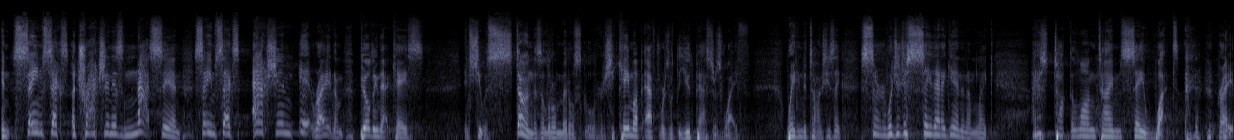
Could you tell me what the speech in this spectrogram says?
And same sex attraction is not sin. Same sex action, it, right? And I'm building that case. And she was stunned as a little middle schooler. She came up afterwards with the youth pastor's wife, waiting to talk. She's like, Sir, would you just say that again? And I'm like, I just talked a long time. Say what? right?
